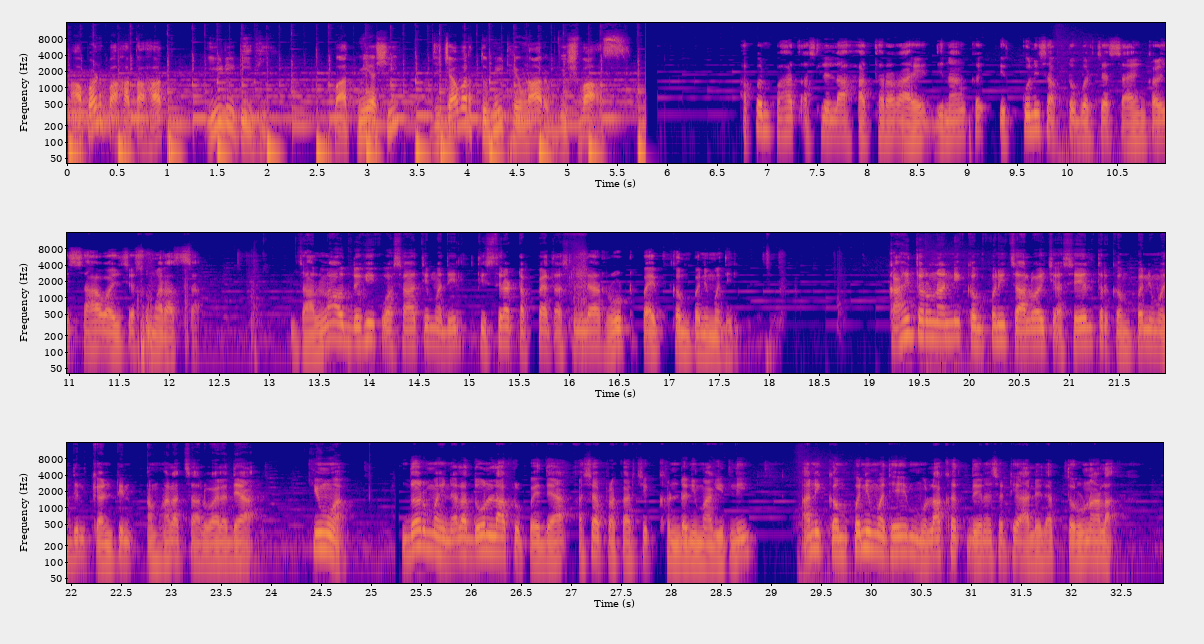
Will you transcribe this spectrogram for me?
आपण पाहत आहात ईडी टीव्ही बातमी अशी जिच्यावर तुम्ही ठेवणार विश्वास. आपण पाहत असलेला हा थरार आहे दिनांक एकोणीस ऑक्टोबरच्या सायंकाळी सहा वाजेच्या सुमारासचा. जालना औद्योगिक वसाहतीमधील तिसऱ्या टप्प्यात असलेल्या रूट पाईप कंपनीमधील काही तरुणांनी कंपनी चालवायची असेल तर कंपनीमधील कॅन्टीन आम्हाला चालवायला द्या किंवा दर महिन्याला दोन लाख रुपये द्या अशा प्रकारची खंडणी मागितली. आणि कंपनीमध्ये मुलाखत देण्यासाठी आलेल्या तरुणाला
